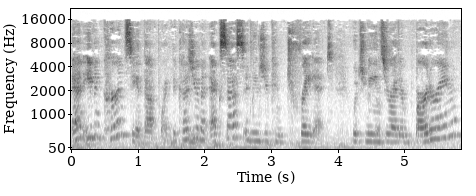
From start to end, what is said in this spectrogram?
and even currency at that point. Because you have an excess, it means you can trade it, which means you're either bartering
